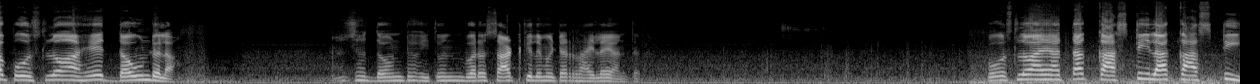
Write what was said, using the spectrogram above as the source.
आता पोचलो आहे दौंडला. अच्छा दौंड इथून बरं साठ किलोमीटर राहिलं आहे अंतर. पोचलो आहे आता काष्टीला काष्टी.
